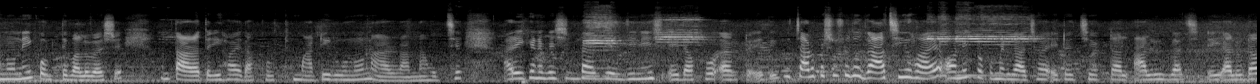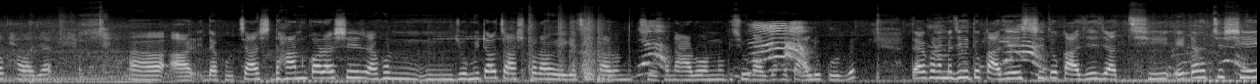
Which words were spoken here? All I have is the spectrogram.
উনুনেই করতে ভালোবাসে। তাড়াতাড়ি হয়, দেখো মাটির উনুন আর রান্না হচ্ছে। আর এখানে বেশিরভাগ জিনিস, এই দেখো একটা এদিকে চারপাশে শুধু গাছই হয়, অনেক রকমের গাছ হয়। এটা হচ্ছে একটা আলুর গাছ, এই আলুটাও খাওয়া যায়। আর দেখো চাষ, ধান করা শেষ, এখন জমিটাও চাষ করা হয়ে গেছে, কারণ হচ্ছে ওখানে আরও অন্য কিছু গাছ হয়তো আলু করবে। তো এখন আমরা যেহেতু কাজে এসেছি, তো কাজে যাচ্ছি। এটা হচ্ছে সেই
